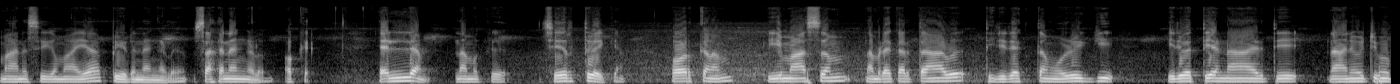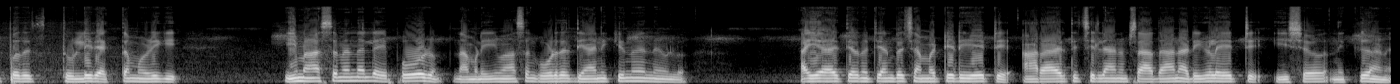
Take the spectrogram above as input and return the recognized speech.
മാനസികമായ പീഡനങ്ങളും സഹനങ്ങളും ഒക്കെ. എല്ലാം നമുക്ക് ചേർത്ത് വയ്ക്കാം. ഓർക്കണം ഈ മാസം നമ്മുടെ കർത്താവ് തിരുരക്തം ഒഴുകി ഇരുപത്തി എണ്ണായിരത്തി നാനൂറ്റി മുപ്പത് തുള്ളി രക്തം ഒഴുകി ഈ മാസമെന്നല്ല എപ്പോഴും നമ്മൾ ഈ മാസം കൂടുതൽ ധ്യാനിക്കുന്നു എന്നേ ഉള്ളൂ. അയ്യായിരത്തി അറുന്നൂറ്റി അൻപത് ചമ്മട്ടിയടി ഏറ്റ് ആറായിരത്തി ചില്ലാനും സാധാരണ അടികളേറ്റ് ഈശോ നിൽക്കുകയാണ്.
